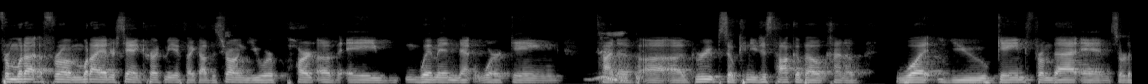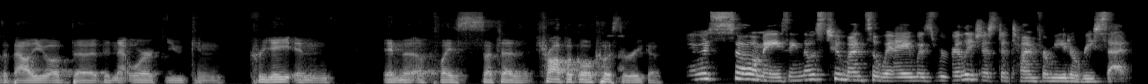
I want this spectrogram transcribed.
from what I from what I understand, correct me if I got this wrong, you were part of a women networking kind mm. of uh, group. So can you just talk about kind of what you gained from that and sort of the value of the the network you can create in in a place such as tropical Costa Rica? It was so amazing. Those two months away was really just a time for me to reset.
